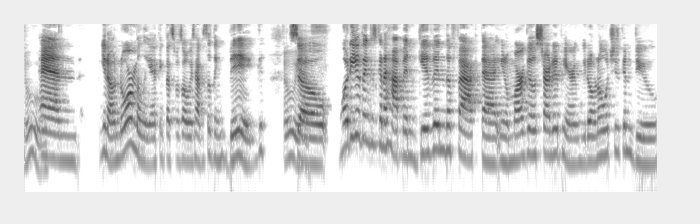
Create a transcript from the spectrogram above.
Ooh. and you know, normally I think that's what's always happened, something big. Ooh, So, what do you think is going to happen given the fact that, you know, Margot started appearing? We don't know what she's going to do.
